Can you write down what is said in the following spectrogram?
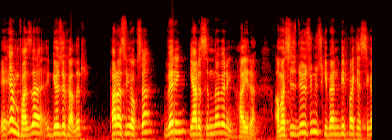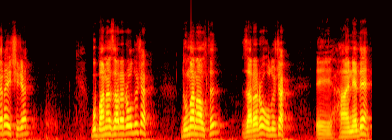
e, en fazla gözü kalır. Parası yoksa verin yarısını da verin hayra. Ama siz diyorsunuz ki ben bir paket sigara içeceğim. Bu bana zararı olacak. Duman altı zararı olacak. E, hanede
